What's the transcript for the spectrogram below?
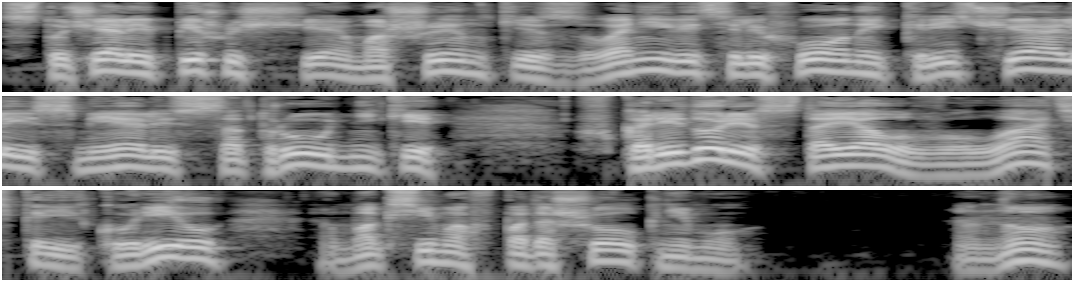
Стучали пишущие машинки, звонили телефоны, кричали и смеялись сотрудники. В коридоре стоял Владька и курил. Максимов подошел к нему. — Ну,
